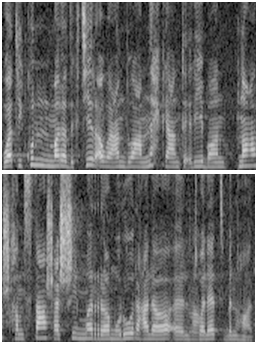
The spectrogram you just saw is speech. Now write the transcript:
وقت يكون المرض كثير قوي عنده عم نحكي عن تقريبا 12 15 20 مرة مرور على التواليت بالنهار.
